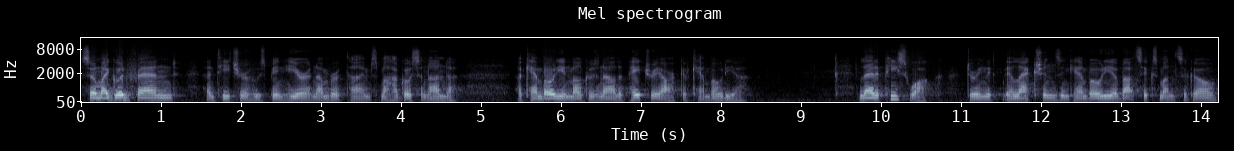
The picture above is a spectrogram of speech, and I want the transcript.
So, my good friend and teacher, who's been here a number of times, Maha Ghosananda, a Cambodian monk who's now the patriarch of Cambodia, led a peace walk during the elections in Cambodia about six months ago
